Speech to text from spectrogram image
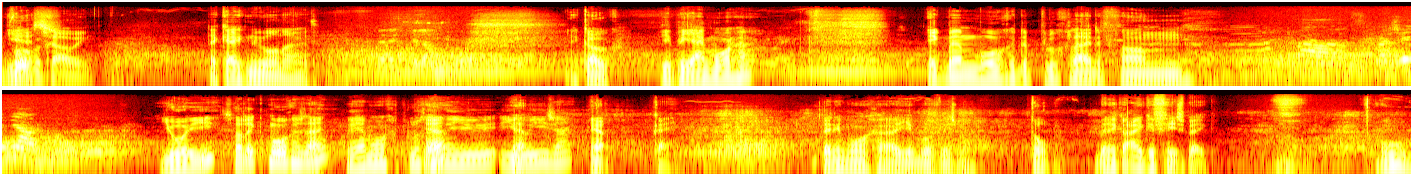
Yes. Voorbeschouwing. Daar kijk ik nu al naar uit. Ik ook. Wie ben jij morgen? Ik ben morgen de ploegleider van UAE. Zal ik morgen zijn? Wil jij morgen ploeg Ja? UAE zijn? Ja. Oké. Ben ik morgen uh, Jumbo-Visma. Top. Ben ik Eike Visbeek. Oeh,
